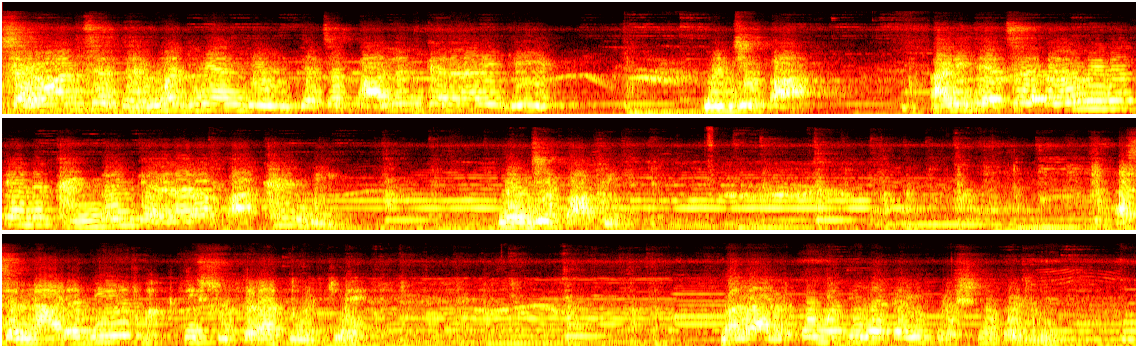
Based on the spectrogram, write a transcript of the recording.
सर्वांचं धर्मज्ञान देऊन त्याचं पालन करणारे गीत म्हणजे पाप. आणि त्याचं अविवेकानं खंडन करणारा पाखंडी म्हणजे पापी. असं नारदीय भक्ती सूत्रात म्हटलंय. मला अल्पमतीला काही प्रश्न पडले.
